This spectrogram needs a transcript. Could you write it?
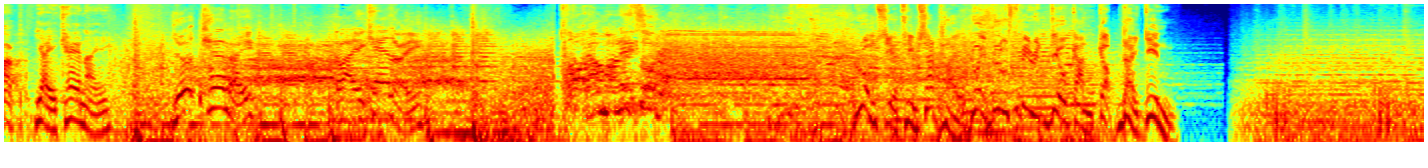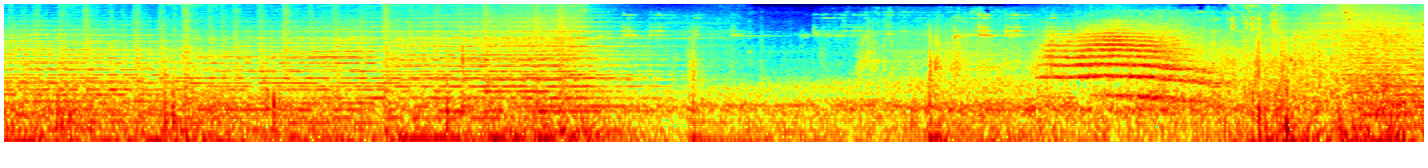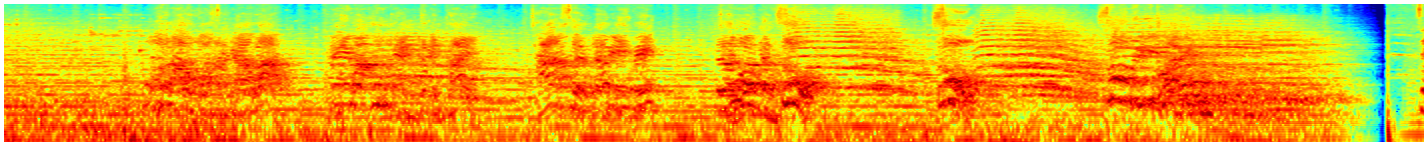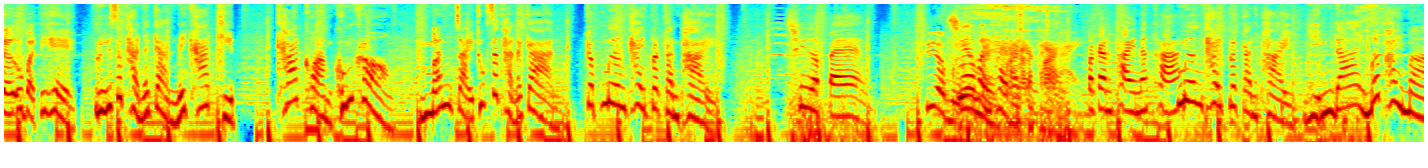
รรคใหญ่แค่ไหน เยอะแค่ไหน ไกลแค่ไหนต่อทำมันให้สุด ร่วมเชียร์ทีมชาติไทยด้วยบลูสปิริตเดียวกันกับไดกิน บัติเหตุ หรือสถานการณ์ไม่คาดคิด คาดความคุ้มครอง มั่นใจทุกสถานการณ์ กับเมืองไทยประกันภัย เชื่อแป้ง เชื่อมือเชื่อเมืองไทยประกันภัย ประกันภัยนะคะ เมืองไทยประกันภัย ยิ้มได้เมื่อภัยมา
